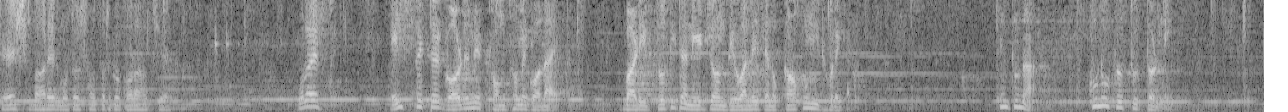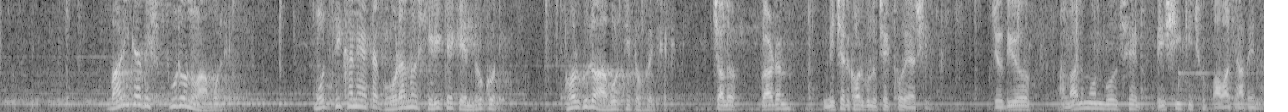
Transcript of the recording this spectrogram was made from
শেষবারের মতো সতর্ক করা হচ্ছে। ইন্সপেক্টর গর্ডনের থমথমে গলায় বাড়ির প্রতিটা নির্জন দেওয়ালে যেন কাঁপুনি ধরে গেল। কিন্তু না কোনো প্রত্যুত্তর নেই। বাড়িটা বেশ পুরনো আমলে। মধ্যিখানে একটা ঘোরানো সিঁড়িকে কেন্দ্র করে ঘরগুলো আবর্তিত হয়েছে। চলো গার্ডেন নিচের ঘরগুলো চেক করে আসি। যদিও আমার মন বলছে বেশি কিছু পাওয়া যাবে না।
